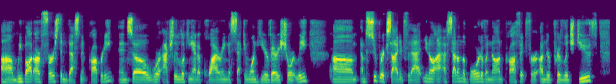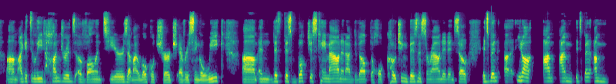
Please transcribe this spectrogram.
Um, we bought our first investment property. And so we're actually looking at acquiring a second one here very shortly. Um, I'm super excited for that. You know, I, have sat on the board of a nonprofit for underprivileged youth. Um, I get to lead hundreds of volunteers at my local church every single week. Um, and this this book just came out, and I've developed a whole coaching business around it. And so it's been, uh, you know, I'm I'm it's been I'm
